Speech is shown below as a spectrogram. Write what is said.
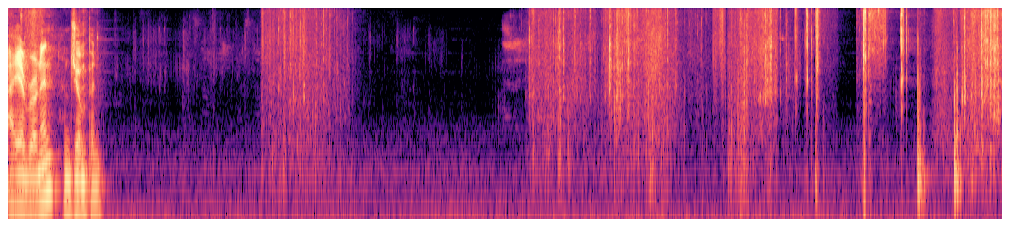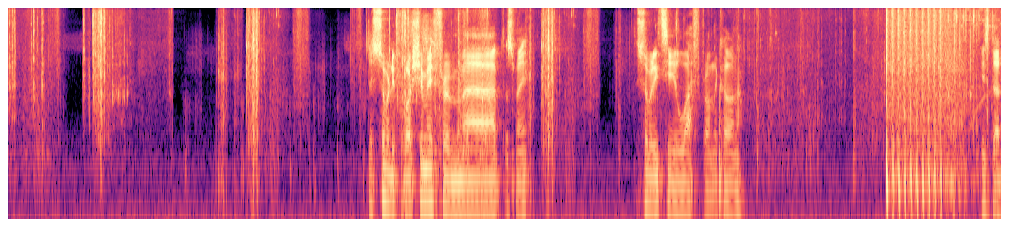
Are you running and jumping? There's somebody pushing me from, uh, that's me. Somebody to your left around the corner. He's dead.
